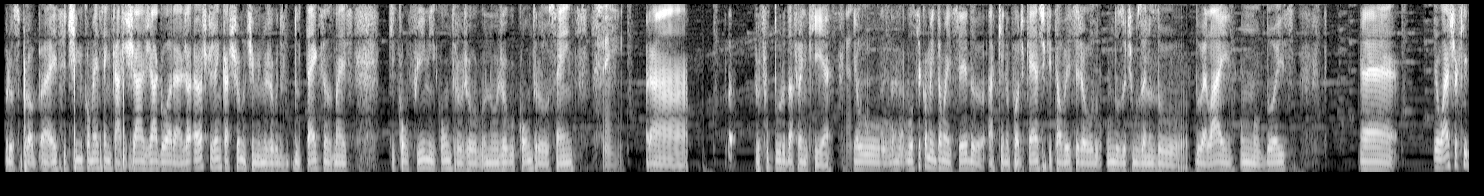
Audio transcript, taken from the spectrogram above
pros, esse time comece a encaixar já agora. Já, eu acho que já encaixou no time no jogo do, do Texans, mas que confirme contra o jogo, no jogo contra o Saints. Sim. Pra, pro futuro da franquia. Eu, você comentou mais cedo aqui no podcast que talvez seja um dos últimos anos do, do Eli, um ou dois. É, eu acho que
